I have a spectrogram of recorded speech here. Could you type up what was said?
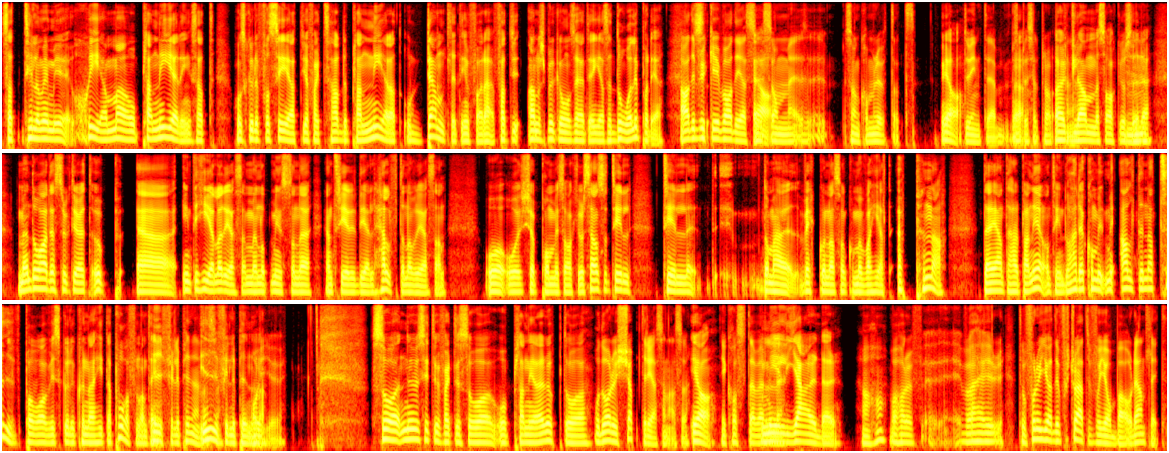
så att till och med med schema och planering så att hon skulle få se att jag faktiskt hade planerat ordentligt inför det här. För att annars brukar hon säga att jag är ganska dålig på det. Ja, det brukar ju vara det s- Ja. som, eh, som kommer ut, att Ja. du inte är speciellt bra på och jag glömmer saker och så Mm. vidare. Men då hade jag strukturerat upp, eh, inte hela resan, men åtminstone en tredjedel, hälften av resan. Och, och köpt på mig saker. Och sen så till, till de här veckorna som kommer vara helt öppna, där jag inte hade planerat någonting, då hade jag kommit med alternativ på vad vi skulle kunna hitta på för någonting. I Filippinerna? I alltså. Filippinerna. Oj, oj. Så nu sitter vi faktiskt så och planerar upp då, Och då har du köpt resan alltså? ja, Det kostar väl... miljarder. Jaha, vad har du för... eh, Vad, hur... Då, får du, då förstår jag att du får jobba ordentligt.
